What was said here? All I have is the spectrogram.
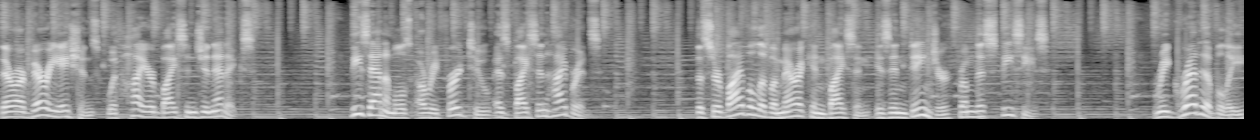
there are variations with higher bison genetics. These animals are referred to as bison hybrids. The survival of American bison is in danger from this species. Regrettably,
